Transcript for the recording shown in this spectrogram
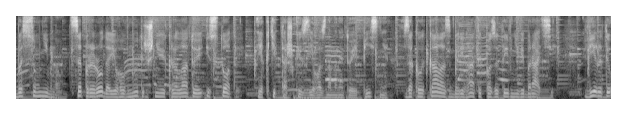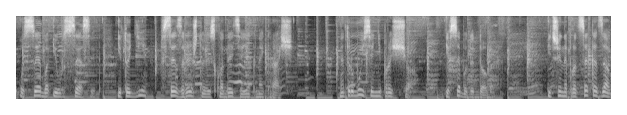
Безсумнівно, це природа його внутрішньої крилатої істоти, як ті пташки з його знаменитої пісні, закликала зберігати позитивні вібрації, вірити у себе і у всесвіт, і тоді все зрештою складеться якнайкраще. Не турбуйся ні про що, і все буде добре. І чи не про це казав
